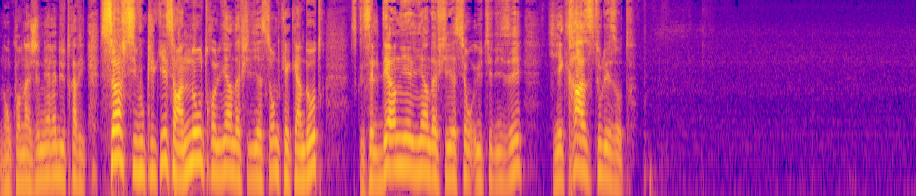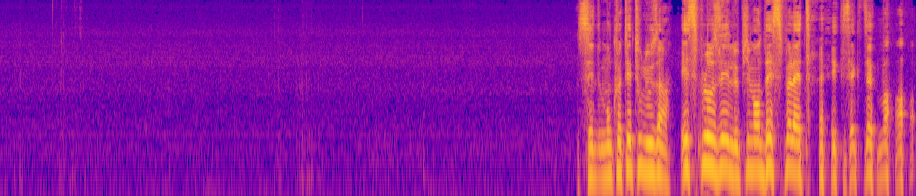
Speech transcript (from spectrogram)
Donc on a généré du trafic. Sauf si vous cliquez sur un autre lien d'affiliation de quelqu'un d'autre, parce que c'est le dernier lien d'affiliation utilisé qui écrase tous les autres. C'est mon côté toulousain. Exploser le piment d'Espelette. Exactement.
